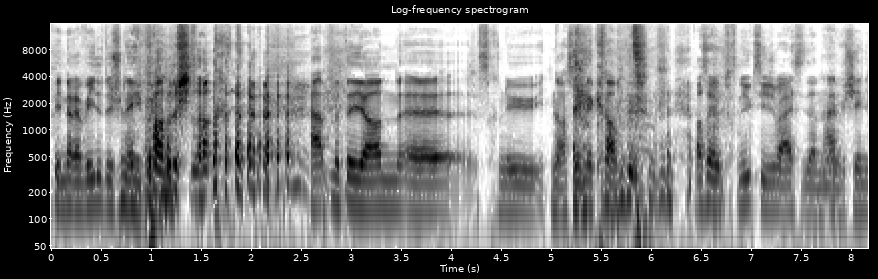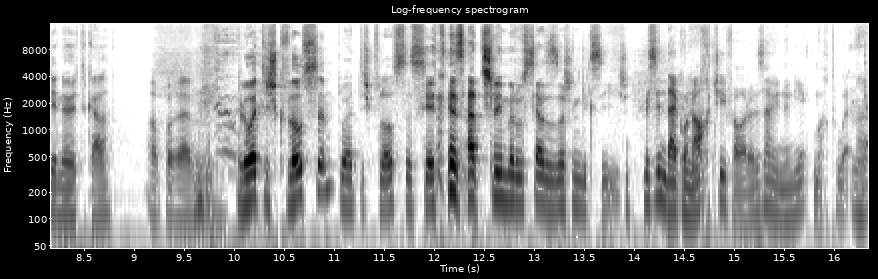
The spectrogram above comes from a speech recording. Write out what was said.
Bei einer wilden Schneeballschlacht hat mir der Jan äh, das Knie in die Nase gekramt. Also ob es nichts war, weiss ich dann Nein, nicht. wahrscheinlich nicht, gell? Aber ähm, Blut ist geflossen. Blut ist geflossen, es, sieht, es hat schlimmer ausgesehen, als es wahrscheinlich war. Wir sind auch Nachtski fahren, das habe ich noch nie gemacht. Huere. Geil.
